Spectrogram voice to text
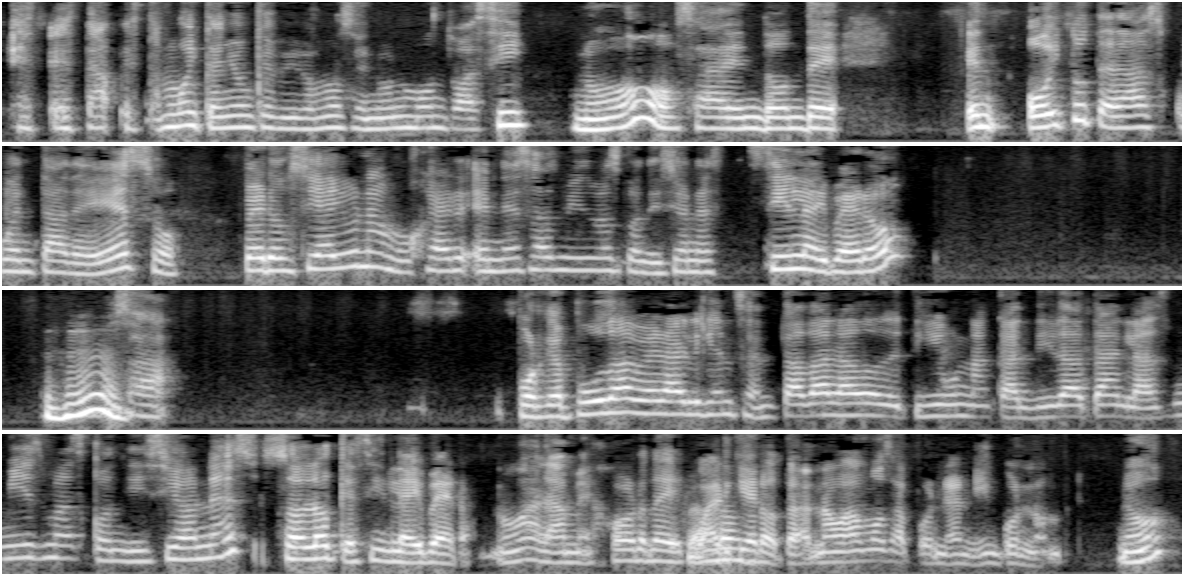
está, está muy cañón que vivamos en un mundo así, ¿no? O sea, en donde hoy tú te das cuenta de eso, pero si hay una mujer en esas mismas condiciones sin la Ibero, o sea, porque pudo haber alguien sentada al lado de ti, una candidata en las mismas condiciones, solo que sin la Ibero, ¿no? A la mejor de cualquier otra, no vamos a poner ningún nombre, ¿no?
